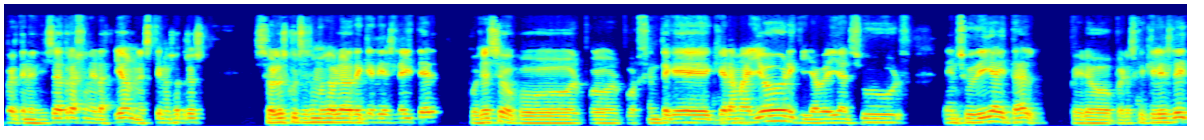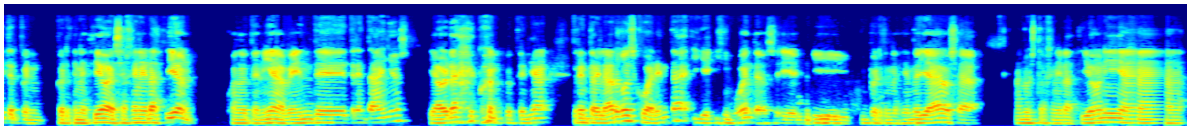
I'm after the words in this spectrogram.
perteneciese a otra generación. Es que nosotros solo escuchásemos hablar de Kelly Slater, pues eso, por, por, por gente que, que era mayor y que ya veía el surf en su día y tal. Pero, pero es que Kelly Slater per- perteneció a esa generación cuando tenía 20, 30 años y ahora cuando tenía 30 y largos, 40 y, 50, y, perteneciendo ya, o sea, a nuestra generación y, al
